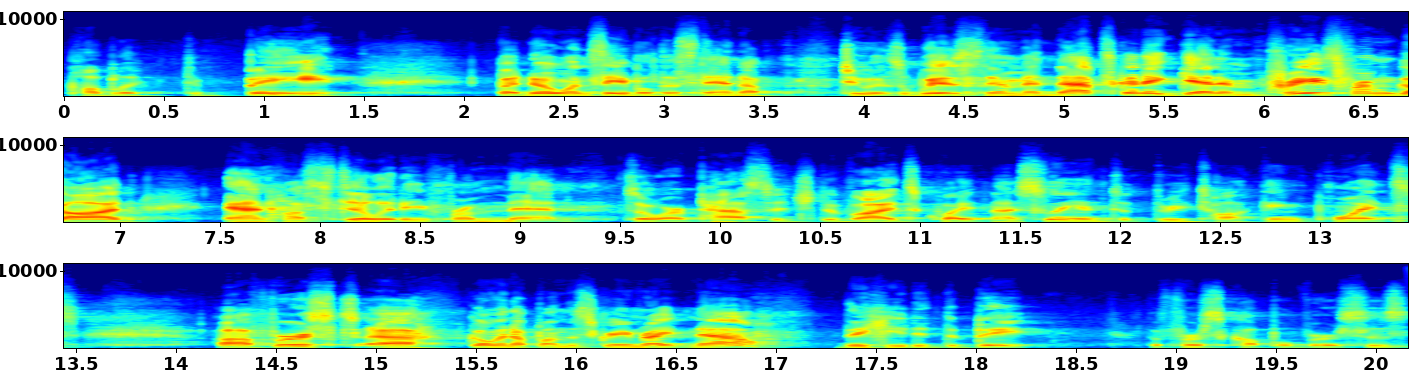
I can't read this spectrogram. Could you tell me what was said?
public debate but no one's able to stand up to his wisdom, and that's going to get him praise from God and hostility from men. So our passage divides quite nicely into three talking points. Uh, first, uh, going up on the screen right now, the heated debate, the first couple verses,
